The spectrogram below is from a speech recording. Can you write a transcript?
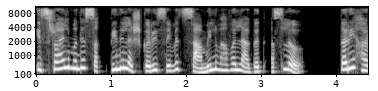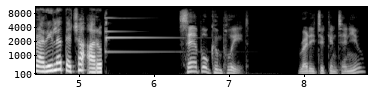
इस्रायलमध्ये सक्तीने लष्करी सेवेत सामील व्हावं लागत असलं तरी हरारीला त्याच्या आरोप Ready to continue?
